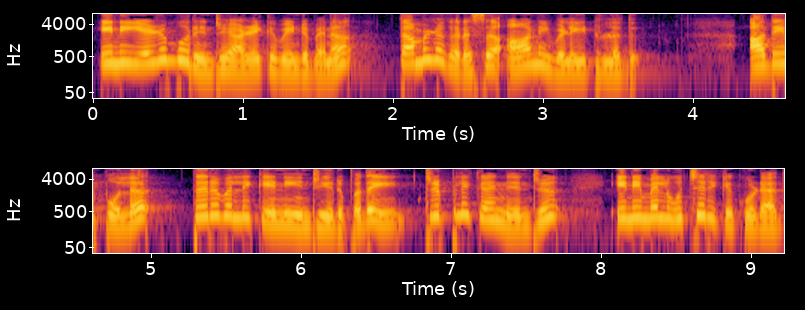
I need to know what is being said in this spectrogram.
இனி எழும்பூர் என்றே அழைக்க வேண்டுமென தமிழக அரசு ஆணை வெளியிட்டுள்ளது. அதேபோல திருவல்லிக்கேணி என்று இருப்பதை ட்ரிப்ளிகன் என்று இனிமேல் உச்சரிக்கக்கூடாது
